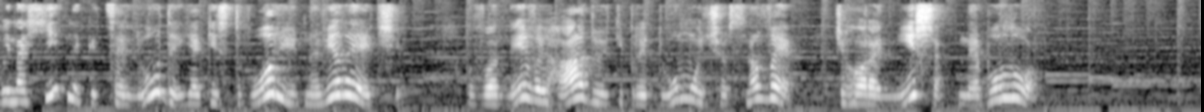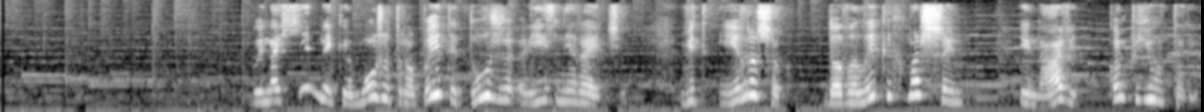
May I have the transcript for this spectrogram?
Винахідники це люди, які створюють нові речі. Вони вигадують і придумують щось нове, чого раніше не було. Винахідники можуть робити дуже різні речі від іграшок до великих машин і навіть комп'ютерів.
